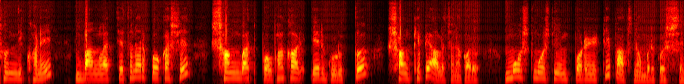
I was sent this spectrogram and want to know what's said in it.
সন্ধিক্ষণে বাংলার চেতনার প্রকাশে সংবাদ প্রভাকর এর গুরুত্ব সংক্ষেপে আলোচনা করো। মোস্ট মোস্ট ইম্পর্টেন্ট একটি পাঁচ নম্বর কোশ্চেন।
